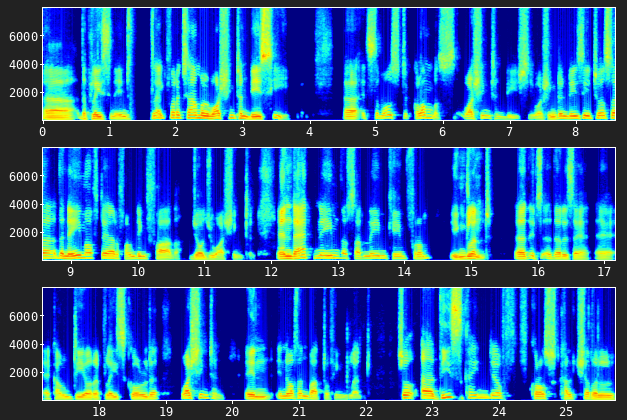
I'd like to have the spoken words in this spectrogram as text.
uh, the place names. Like, for example, Washington, D.C. Uh, it's the most Columbus, Washington, D.C. Washington, D.C., it was uh, the name of their founding father, George Washington. And that name, the surname came from England. Uh, uh there is a, a, a, county or a place called Washington in, in northern part of England. So uh, these kind of cross-cultural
